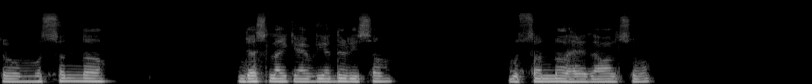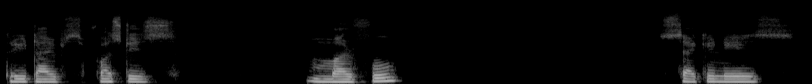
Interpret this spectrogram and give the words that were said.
so musanna just like every other ism musanna has also three types. First is marfu. Second is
